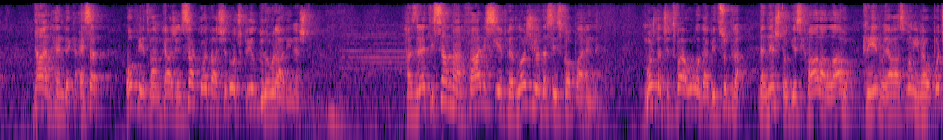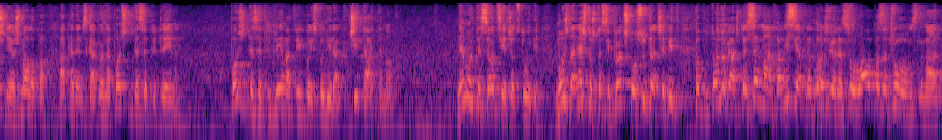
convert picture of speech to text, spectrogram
dan Hendeka. E sad, opet vam kažem, svako od vas će doći priliku da uradi nešto. Hazreti Salman Farisi je predložio da se iskopa Hendek. Možda će tvoja uloga biti sutra da nešto gdje se hvala Allahu krenu. Ja vas molim, evo počinje još malo pa akademska godina. Počnite se pripremati. Počnite se pripremati vi koji studirate. Čitajte malo. Nemojte se odsjeći od studije. Možda nešto što si pročitao sutra će biti poput onoga što je Salman Farisija predložio Resulullahu pa začuvao muslimana.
